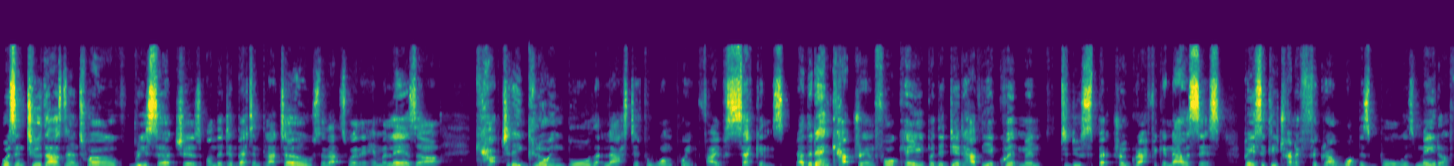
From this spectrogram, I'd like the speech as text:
was in 2012, researchers on the Tibetan Plateau, so that's where the Himalayas are, captured a glowing ball that lasted for 1.5 seconds. Now, they didn't capture it in 4K, but they did have the equipment to do spectrographic analysis, basically trying to figure out what this ball was made of.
